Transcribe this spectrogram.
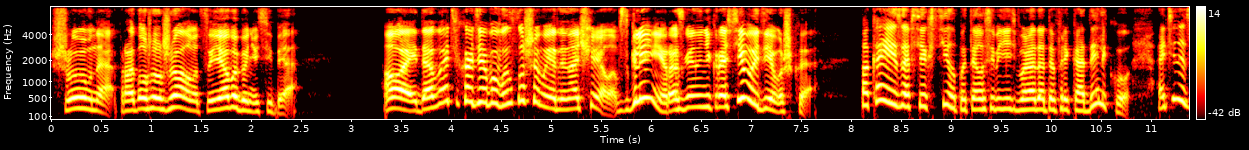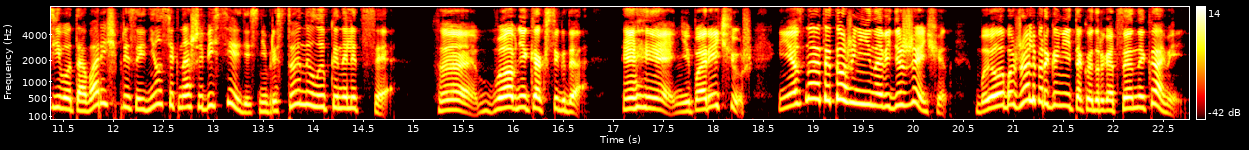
Шумно, продолжил жаловаться, я выгоню тебя. Ой, давайте хотя бы выслушаем ее для начала. Взгляни, разве она некрасивая девушка? Пока я изо всех сил пыталась убедить бородатую фрикадельку, один из его товарищей присоединился к нашей беседе с непристойной улыбкой на лице. «Э, бабник как всегда. Хе-хе, не пари чушь. Я знаю, ты тоже не ненавидишь женщин. Было бы жаль прогонять такой драгоценный камень.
